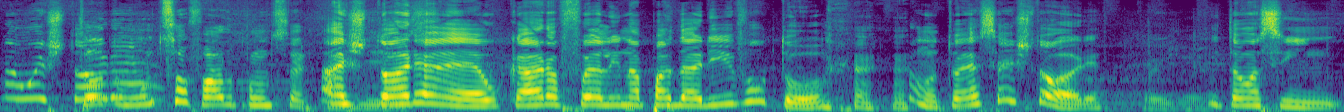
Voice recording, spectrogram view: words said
Não, a história. Todo mundo só fala do de sequência. A história é, o cara foi ali na padaria e voltou. Pronto, essa é a história. Pois é. Então, assim,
